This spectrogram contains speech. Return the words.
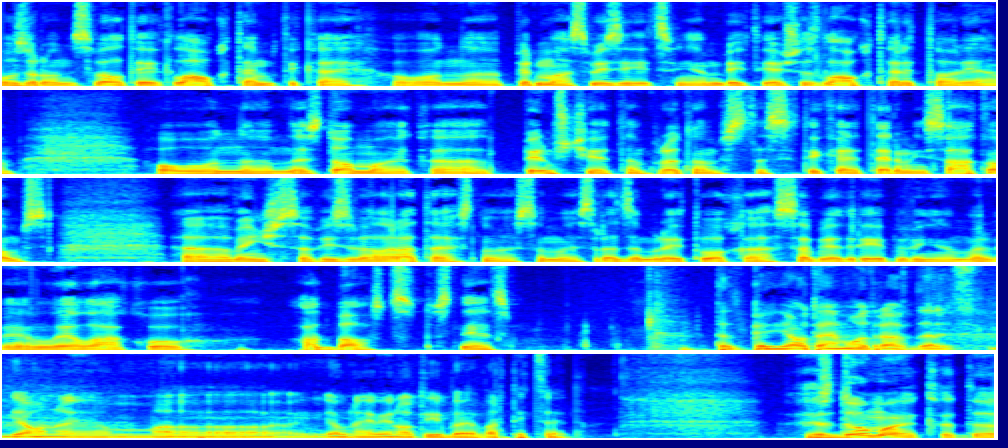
uzrunas veltīta lauka tematikai, un pirmās vizītes viņam bija tieši uz lauka teritorijām. Un, um, es domāju, ka pirmšķietam, protams, tas ir tikai termiņa sākums. Uh, viņš savu izvēli ir attaisnojis, un mēs redzam arī to, ka sabiedrība viņam ar vien lielāku atbalstu sniedz. Tad pie jautājuma otrās daļas jaunajam, jaunajai vienotībai var ticēt? Es domāju, ka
